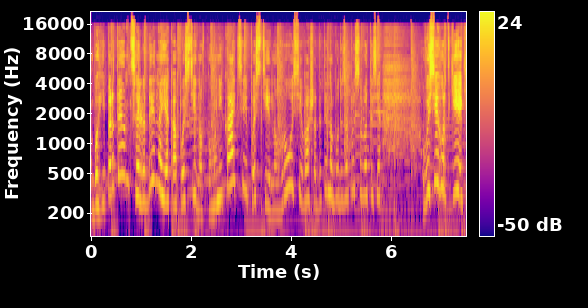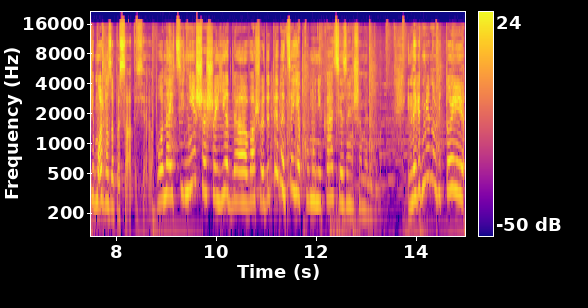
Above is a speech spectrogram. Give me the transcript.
Бо гіпертен це людина, яка постійно в комунікації, постійно в русі. Ваша дитина буде записуватися в усі гуртки, які можна записатися. Бо найцінніше, що є для вашої дитини, це є комунікація з іншими людьми. І на відміну від тої е,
